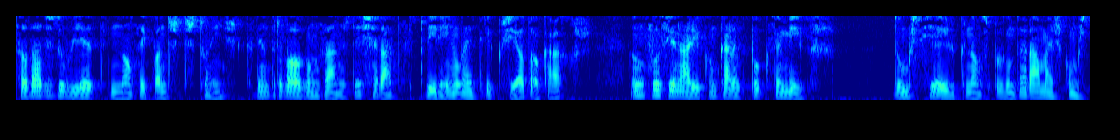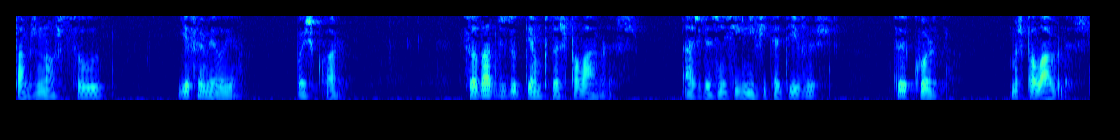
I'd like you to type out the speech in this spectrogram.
Saudades do bilhete de não sei quantos tostões que dentro de alguns anos deixará de se pedir em elétricos e autocarros a um funcionário com cara de poucos amigos, do merceeiro que não se perguntará mais como estamos nós de saúde, e a família, pois claro. Saudades do tempo das palavras, às vezes insignificativas, de acordo, mas palavras.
